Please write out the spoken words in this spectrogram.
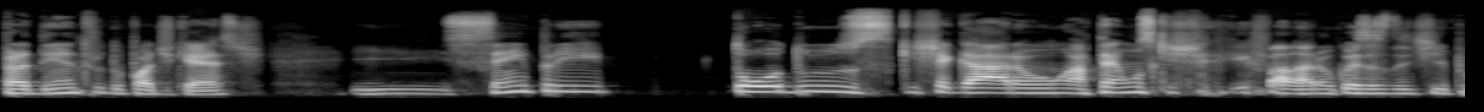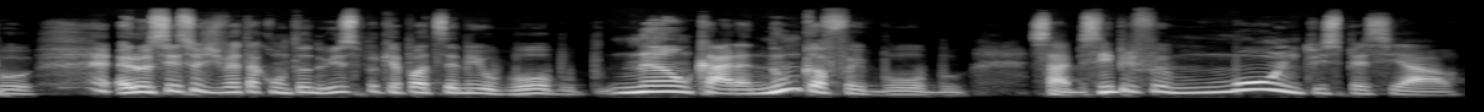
para dentro do podcast e sempre todos que chegaram, até uns que, falaram coisas do tipo, eu não sei se eu devia estar contando isso porque pode ser meio bobo. Não, cara, nunca foi bobo, sabe? Sempre foi muito especial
